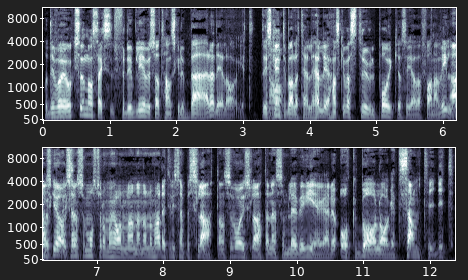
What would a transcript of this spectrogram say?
Och det var ju också någon slags, för det blev ju så att han skulle bära det laget. Det ska Ja. inte Balotelli heller, han ska vara strulpojke och säga vad fan han vill. Han ska, liksom. sen så måste de ha någon annan. När de hade till exempel Zlatan så var ju Zlatan den som levererade och bar laget samtidigt.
